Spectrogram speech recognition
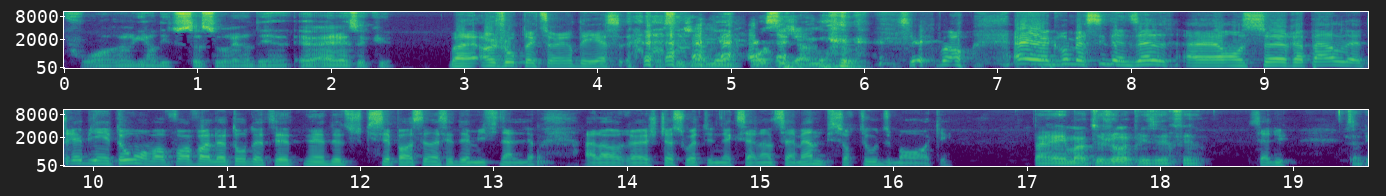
pouvoir regarder tout ça sur RSEQ. Ben, un jour, peut-être sur RDS. on sait jamais. On sait jamais. C'est bon. un gros merci, Denzel. Euh, on se reparle très bientôt. On va pouvoir faire le tour de, tout ce qui s'est passé dans ces demi-finales-là. Alors, euh, je te souhaite une excellente semaine, puis surtout du bon hockey. Pareillement, toujours un plaisir, Phil. Salut. Salut.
